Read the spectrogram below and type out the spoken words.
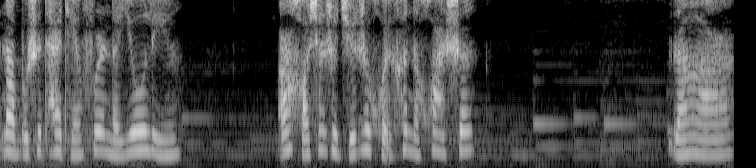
那不是太田夫人的幽灵，而好像是橘子悔恨的化身。然而，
